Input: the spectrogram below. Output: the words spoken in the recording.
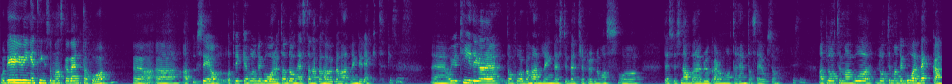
Och det är ju ingenting som man ska vänta på eh, eh, att se åt vilket håll det går utan de hästarna behöver behandling direkt. Precis. Eh, och ju tidigare de får behandling desto bättre prognos och desto snabbare brukar de återhämta sig också. Precis. Att låter man, gå, låter man det gå en vecka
